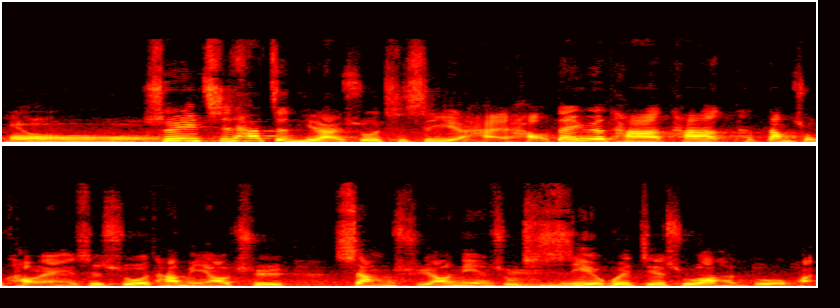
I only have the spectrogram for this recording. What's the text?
苗，哦，所以其实他整体来说其实也还好。但因为他他他当初考量也是说，他们要去上学要念书，其实也会接触到很多的环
